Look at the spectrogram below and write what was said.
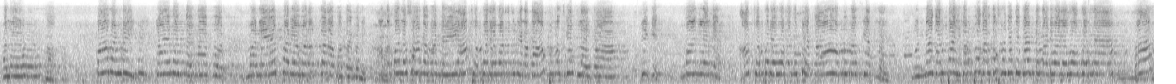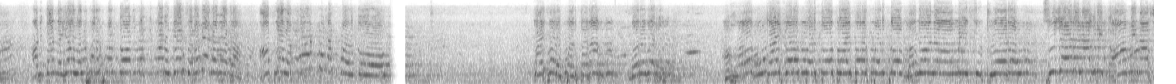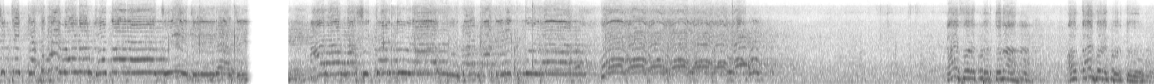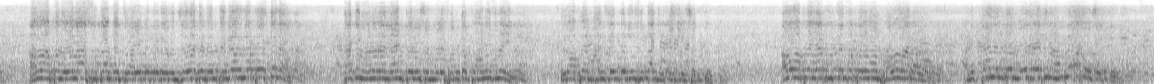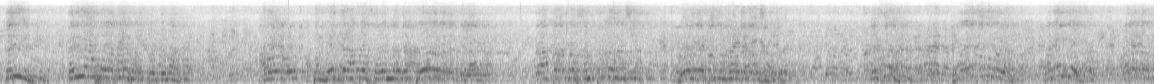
हॅलो? काय म्हणताय मायपोर म्हणे पर्यावरण खराब होत म्हणे. आता मला सांगा मंडळी आमच्या पर्यावरण ठेका का आपणच घेतलाय का ठीक आहे मानलं मी आमच्या पर्यावरण ठेका आपणच घेतलाय मग नगरपालिका पगार कसं देते घंटगाडीवाल्या लोकांना आणि त्यांना एवढा फरक पडतो. करून घ्यायचं ना वेगळा वेगळा. आपल्याला फरक पडतो ना? अहो काय फरक पडतो? अहो आपण ओला सुका कचरा एकत्र करून जेव्हा ते गणपती ग्राउंडला पोहोचतो ना त्यातून होणाऱ्या लँड पोल्युशन मुळे फक्त प्राणीच नाही तर आपल्या माणसांचा जीव सुद्धा धोक्यात येऊ शकतो. अहो आपल्या या कृत्यांचा परिणाम हवामानावर आणि त्यानंतर रोगराईतून आपल्यावर होऊ शकतो. तरी तरी आपल्याला काय फरक पडतो ना? अहो आपण हेच जर आपल्या संबंधाचा थोडा बदल केला तर आपण आपलं संपूर्ण नाशिक रोगराईपासून मुक्त करू शकतो कसं? बघायचं तुम्हाला बघायचे चला तर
